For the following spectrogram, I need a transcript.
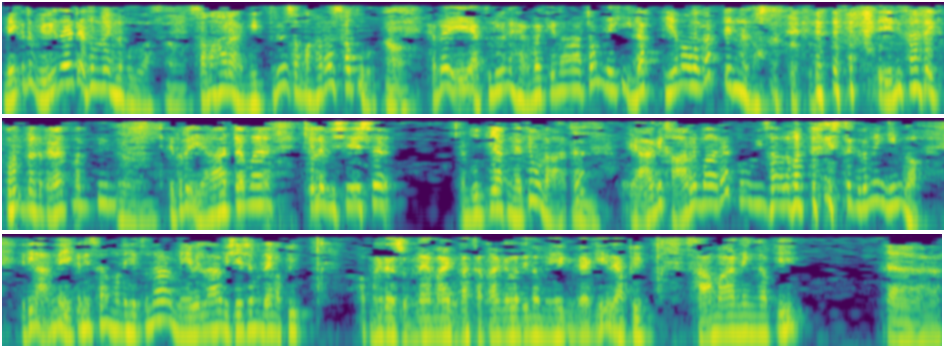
මේකට විවිධයට ඇතුළු වෙන්න පුළුවන්. සමහර මිත්‍රයෝ සමහර සතුරු. හැබැයි ඒ ඇතුළු වෙන හැම කෙනාටම මේක ඉඩක් තියනවා වගත් වෙන්නවා. ඒ නිසා ඒක පොඩ්ඩක් පැවැත්මක් තියෙනවා. ඒතර එයාටම කියලා විශේෂ බුද්ධියක් නැති වුණාට එයාගේ කාර්යභාරයක් උ විශාල මට්ටමක ඉෂ්ට කරමින් ඉන්නවා. ඉතින් අන්න ඒක නිසා මට හිතුණා මේ වෙලාව විශේෂම දැන් අපි මම හිතන්නේ සුන්නෑ මම ගොඩක් කතා කරලා තියෙනවා මේ වගේ අපි සාමාන්‍යයෙන් අපි 呃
